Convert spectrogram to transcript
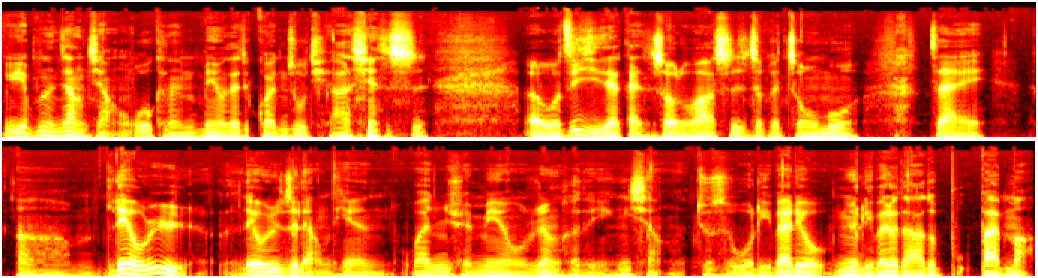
也不能这样讲。我可能没有在关注其他县市。呃，我自己在感受的话是，这个周末在嗯六日六日这两天完全没有任何的影响。就是我礼拜六，因为礼拜六大家都补班嘛，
